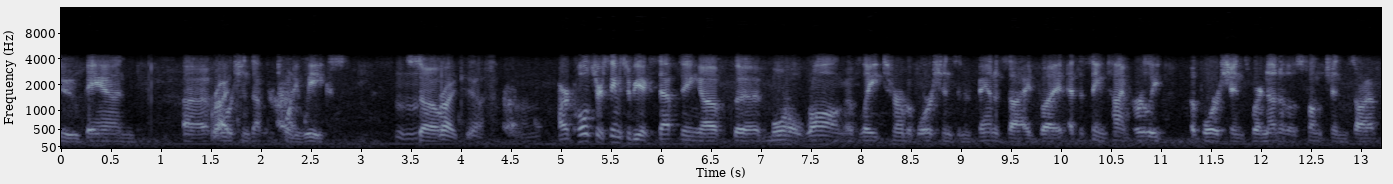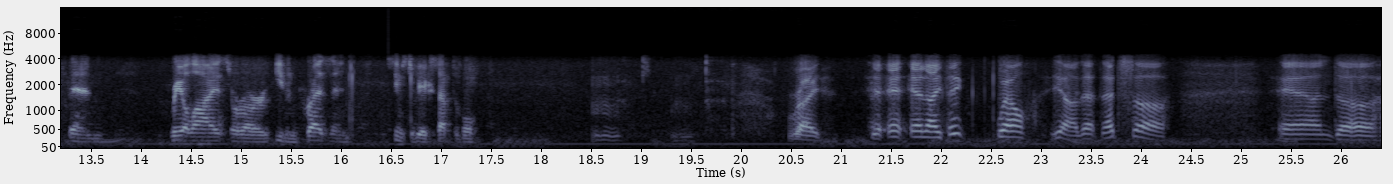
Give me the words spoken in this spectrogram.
to ban uh, Right. abortions after 20 weeks. Mhm. so- right, yes. Our culture seems to be accepting of the moral wrong of late term abortions and infanticide, but at the same time, early abortions where none of those functions are, have been realized or are even present seems to be acceptable. Mhm. Mhm. Right, and, and I think, well, yeah, that that's, uh, and uh,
